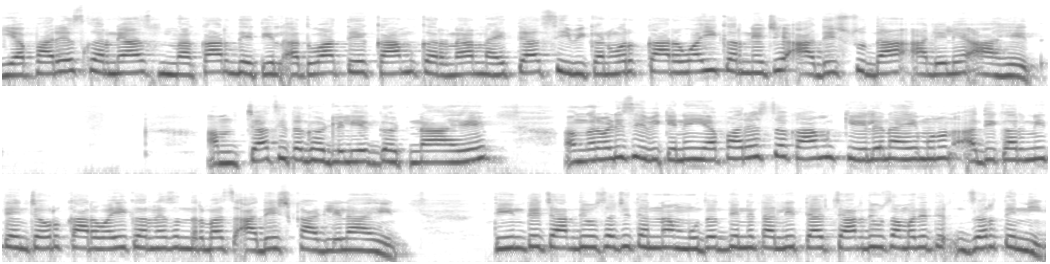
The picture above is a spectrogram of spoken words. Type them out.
एफ आर एस करण्यास नकार देतील अथवा ते काम करणार नाहीत त्या सेविकांवर कारवाई करण्याचे आदेशसुद्धा आलेले आहेत. आमच्याच इथं घडलेली एक घटना आहे. अंगणवाडी सेविकेने एफ आर एसचं काम केलं नाही म्हणून अधिकाऱ्यांनी त्यांच्यावर कारवाई करण्यासंदर्भात आदेश काढलेला आहे. तीन ते चार दिवसाची त्यांना मुदत देण्यात आली. त्या चार दिवसामध्ये ते जर त्यांनी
